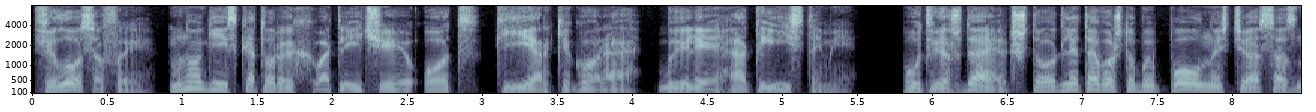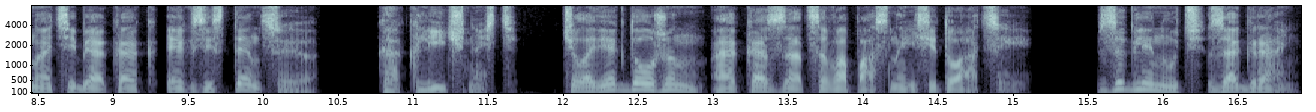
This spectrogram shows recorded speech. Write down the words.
Философы, многие из которых, в отличие от Кьеркегора, были атеистами, утверждают, что для того, чтобы полностью осознать себя как экзистенцию, как личность, человек должен оказаться в опасной ситуации, заглянуть за грань.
